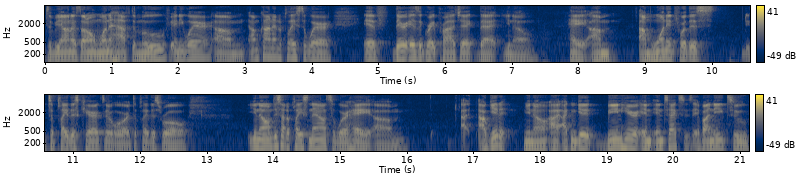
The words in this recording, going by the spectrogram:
to be honest, I don't want to have to move anywhere. Um, I'm kind of in a place to where, if there is a great project that you know, hey, I'm I'm wanted for this to play this character or to play this role. You know, I'm just at a place now to where, hey, um, I, I'll get it. You know, I, I can get it being here in, in Texas. If I need to,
